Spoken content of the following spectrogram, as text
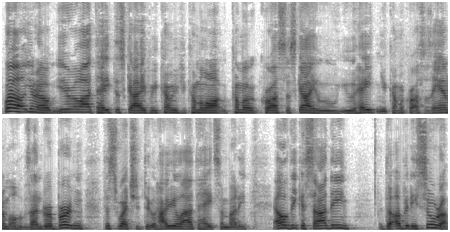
well, you know, you're allowed to hate this guy if you come if you come along come across this guy who you hate and you come across this animal who's under a burden, this is what you do. How are you allowed to hate somebody? El Dikasadi, the Avidi Surah.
